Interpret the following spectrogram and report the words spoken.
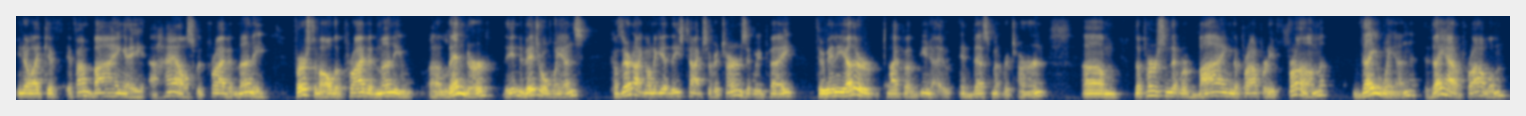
You know, like if if I'm buying a, a house with private money, first of all, the private money uh, lender, the individual wins because they're not going to get these types of returns that we pay through any other type of you know investment return. Um, the person that we're buying the property from, they win. They had a problem.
